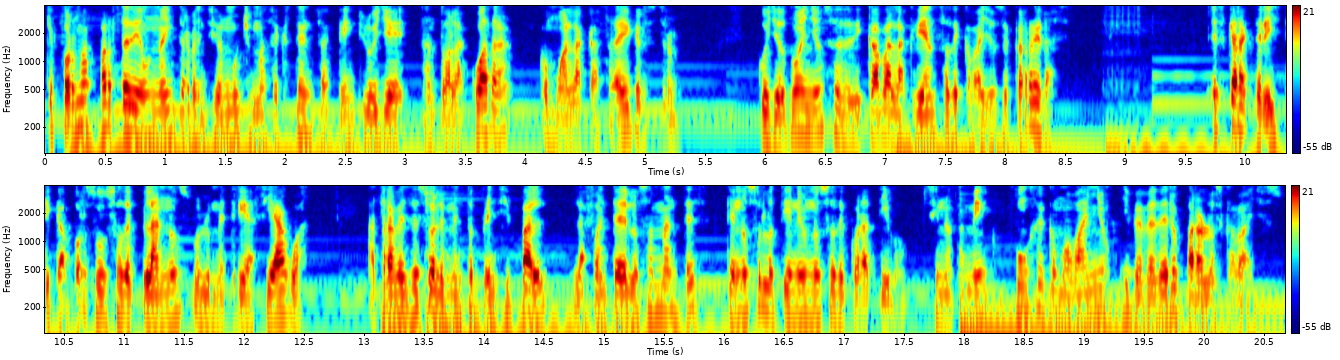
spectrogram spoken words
que forma parte de una intervención mucho más extensa que incluye tanto a la cuadra como a la casa Egerström, cuyo dueño se dedicaba a la crianza de caballos de carreras. Es característica por su uso de planos, volumetrías y agua, a través de su elemento principal, la fuente de los amantes, que no solo tiene un uso decorativo, sino también funge como baño y bebedero para los caballos.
